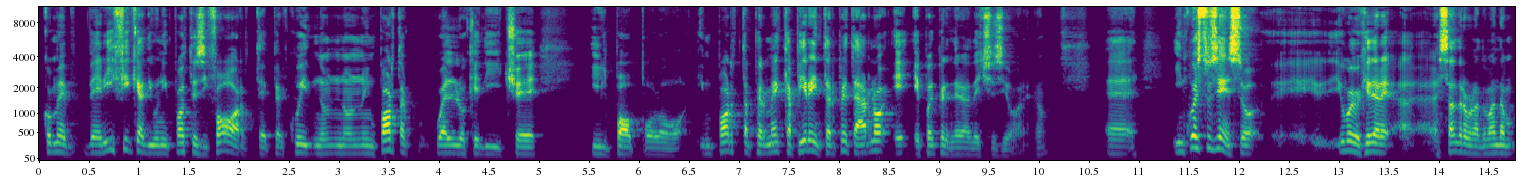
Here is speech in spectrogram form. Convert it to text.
come verifica di un'ipotesi forte, per cui non, non, importa quello che dice il popolo, importa per me capire, interpretarlo e, e poi prendere la decisione. No? Eh, in questo senso, eh, io voglio chiedere a Alessandra una domanda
